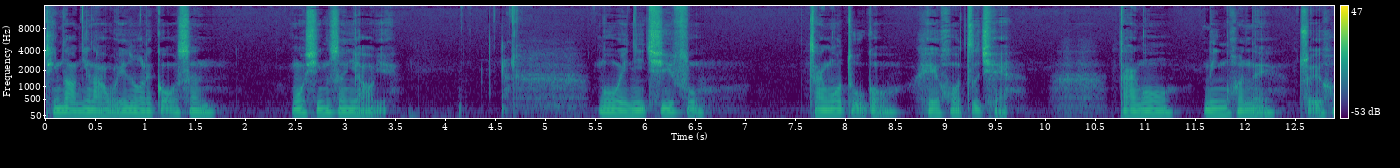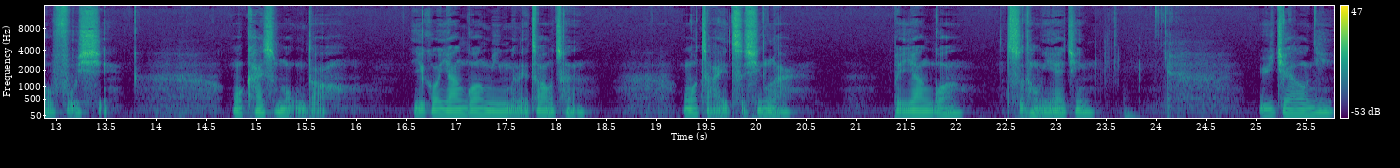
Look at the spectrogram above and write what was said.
听到你那微弱的歌声，我心生摇曳。我为你祈福，在我度过黑河之前，待我灵魂的最后呼吸。我开始梦到一个阳光明媚的早晨，我再一次醒来，被阳光刺痛眼睛，遇见了你，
